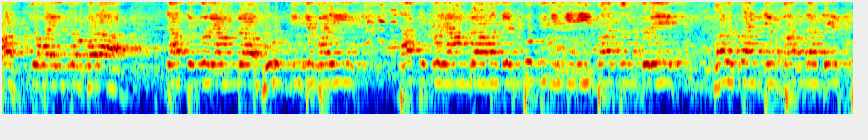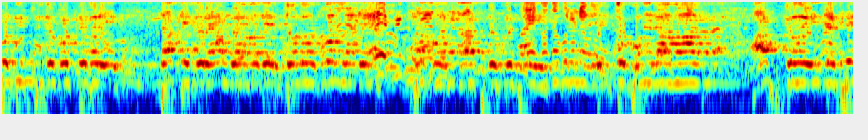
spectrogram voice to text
বাস্তবায়িত করা। যাতে করে আমরা ভোট দিতে পারি, যাতে করে আমরা আমাদের প্রতিনিধি নির্বাচন করে গণতান্ত্রিক বাংলাদেশ প্রতিষ্ঠিত করতে পারি। যাতে করে আমরা আমাদের জনকল্যাণে সকল কাজ করতে পারি কিন্তু বোনেরা আমার আজকে এই দেশে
